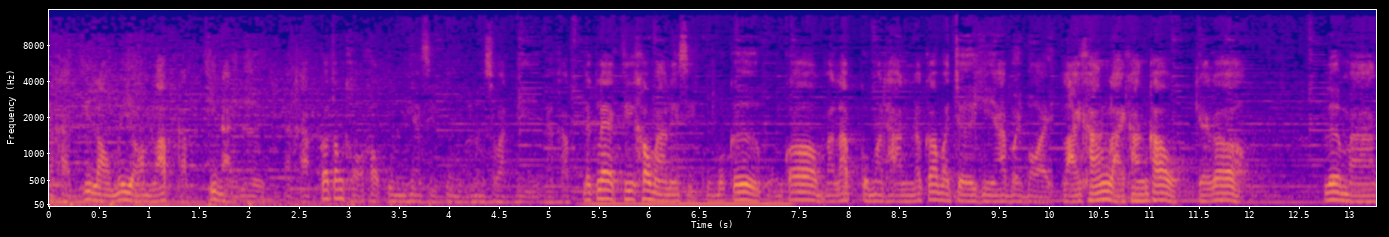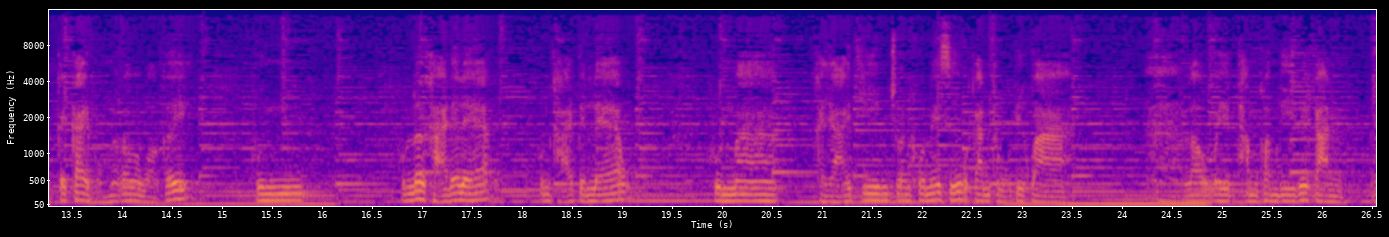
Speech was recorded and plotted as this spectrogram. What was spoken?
นะครับ ที่เราไม่ยอมรับกับที่ไหนเลยนะครับ ก็ต้องขอขอบคุณเฮียสีกรุงอรุสวัสดีนะครับแรก ๆ ที่เข้ามาในสีกรุงโบรกเกอร์ ผมก็มารับกรมธรรม์แล้วก็มาเจอเฮียบ่อยๆ หลายครั้งหลายครั้งเข้า แกก็เริ่มมาใกล้ๆ ผมแล้วก็มาบอกเฮ้ยคุณคุณเลิกขายได้แล้ว คุณขายเป็นแล้ว คุณมา ขยายทีมชวนคนให้ซื้อประกันถูกดีกว่า เราไปทำความดีด้วยกัน เอ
